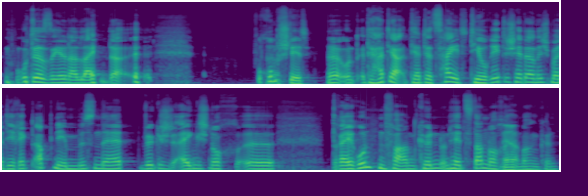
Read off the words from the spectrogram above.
Mutterseelen allein da äh, rumsteht. Ne? Und der hat ja, der hat ja Zeit. Theoretisch hätte er nicht mal direkt abnehmen müssen. Er hätte wirklich eigentlich noch äh, drei Runden fahren können und hätte es dann noch Ja. reinmachen können.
